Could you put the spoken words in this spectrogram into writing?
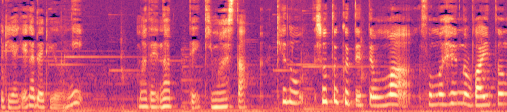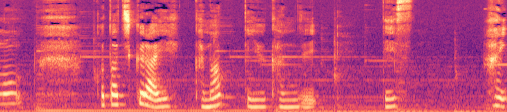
売り上げが出るようにまでなってきました。けど所得って言ってもまあその辺のバイトの子たちくらいかなっていう感じです。はい。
